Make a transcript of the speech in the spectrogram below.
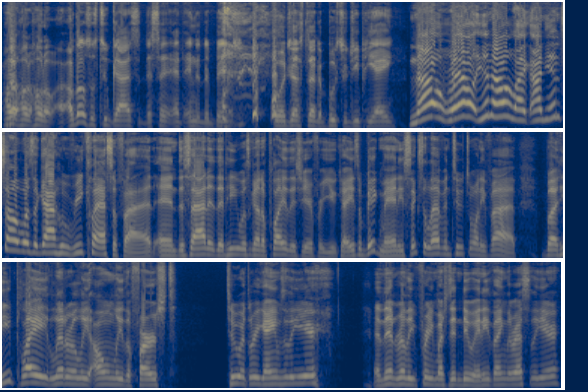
hold, on, hold, on, hold on. Are those those two guys that sit at the end of the bench who are just there to boost your GPA? No, well, you know, like Onyenso was a guy who reclassified and decided that he was going to play this year for UK. He's a big man. He's 6'11", 225, but he played literally only the first two or three games of the year and then really pretty much didn't do anything the rest of the year.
